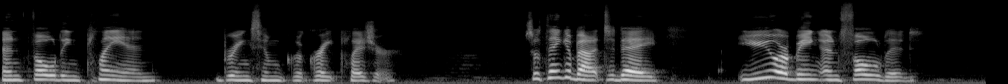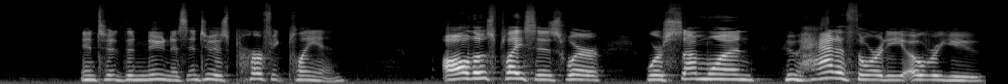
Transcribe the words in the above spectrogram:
unfolding plan brings him great pleasure. So think about it today. You are being unfolded into the newness, into his perfect plan. All those places where where someone who had authority over you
